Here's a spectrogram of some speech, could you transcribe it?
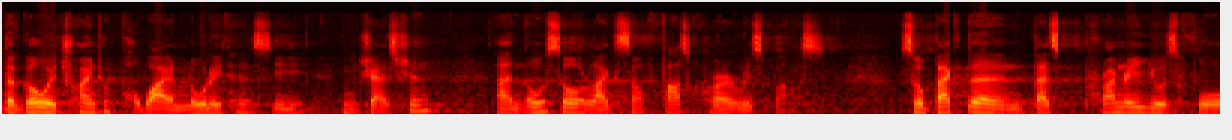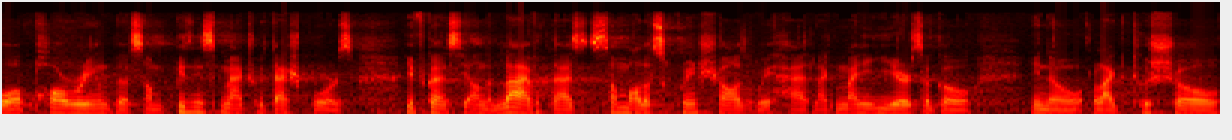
the goal is trying to provide low latency ingestion and also like some fast query response. So back then, that's primarily used for powering the, some business metric dashboards. If you can see on the left, that's some of the screenshots we had like many years ago, you know, like to show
